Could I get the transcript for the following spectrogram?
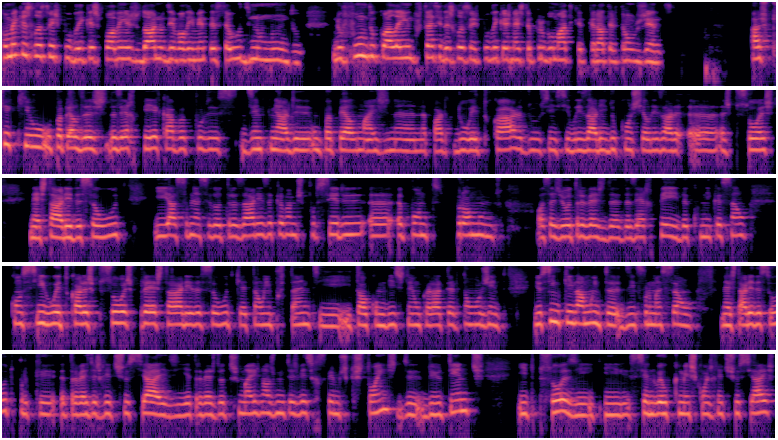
como é que as relações públicas podem ajudar no desenvolvimento da saúde no mundo? No fundo, qual é a importância das relações públicas nesta problemática de caráter tão urgente? Acho que aqui o, o papel das, das, RP acaba por desempenhar eh, um papel mais na, na parte do educar, do sensibilizar e do consciencializar uh, as pessoas nesta área da saúde e, à semelhança de outras áreas, acabamos por ser uh, a ponte para o mundo. Ou seja, eu, através da, das RP e da comunicação, consigo educar as pessoas para esta área da saúde que é tão importante e, e, tal como dizes, tem um caráter tão urgente. Eu sinto que ainda há muita desinformação nesta área da saúde, porque através das redes sociais e através de outros meios, nós muitas vezes recebemos questões de, de utentes e de pessoas, e, e sendo eu que mexo com as redes sociais,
